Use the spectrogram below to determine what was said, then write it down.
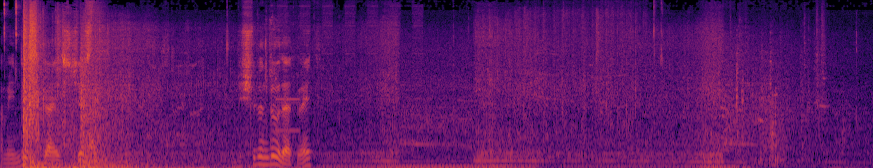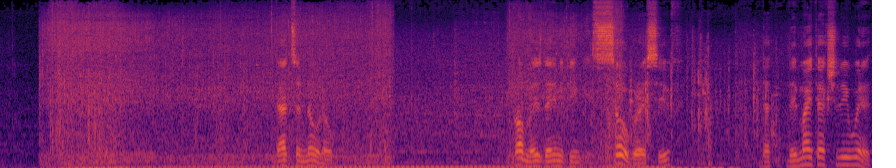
I mean, this guy is just... You shouldn't do that, mate. That's a no-no. Problem is the enemy team is so aggressive that they might actually win it.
